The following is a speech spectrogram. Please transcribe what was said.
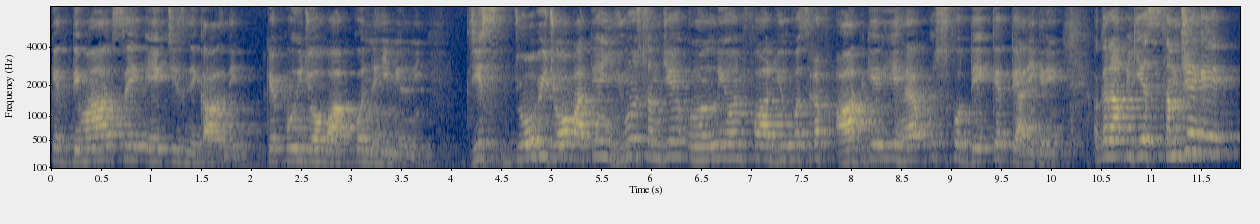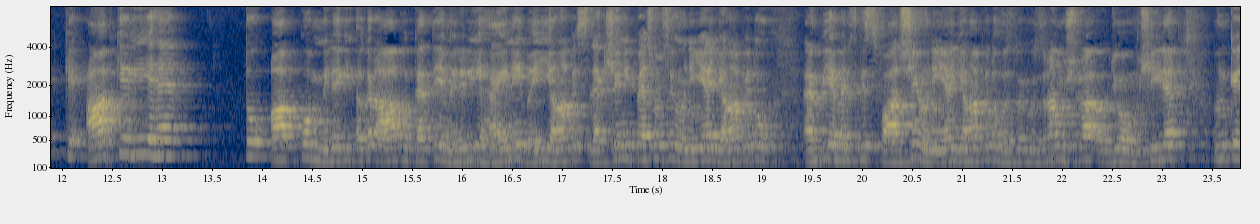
कि दिमाग से एक चीज़ निकाल दी कि कोई जॉब आपको नहीं मिलनी। जिस, जो भी जॉब आती है, यूँ समझे ओनली ऑन फॉर यू वो सिर्फ़ आपके लिए है, उसको देख के तैयारी करें। अगर आप ये समझेंगे कि आपके लिए है तो आपको मिलेगी। अगर आप कहते हैं, मेरे लिए है ही नहीं भाई, यहाँ पे सिलेक्शन ही पैसों से होनी है, यहाँ पे तो एम पी एम एन की सिफारशें होनी है, यहाँ पे तो वजरा मुशरा, जो मुशीर है, उनके,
